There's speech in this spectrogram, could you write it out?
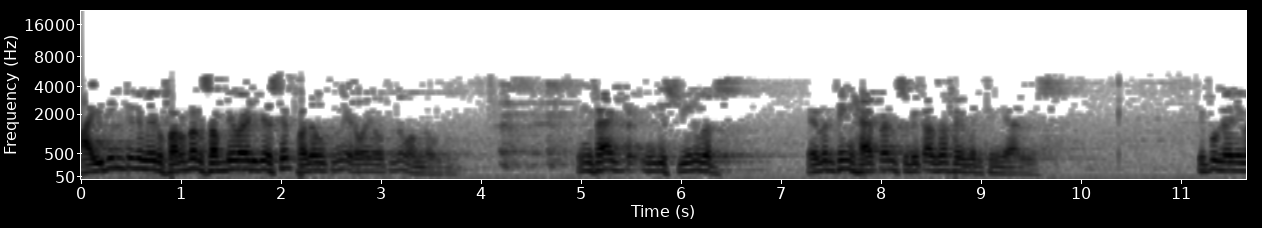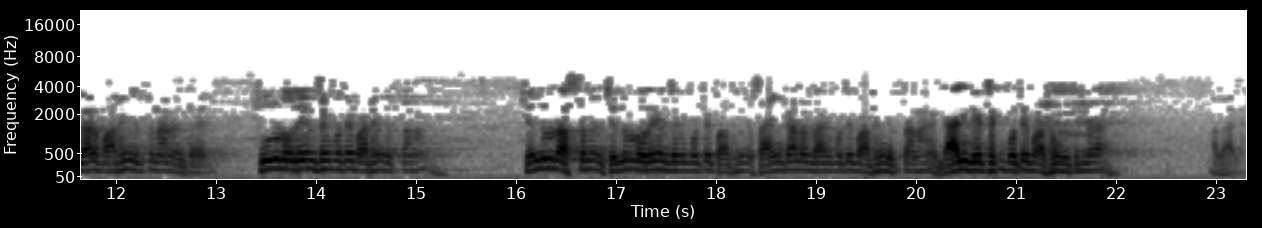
ఆ ఐదింటిని మీరు ఫర్దర్ సబ్డివైడ్ చేస్తే పది అవుతుంది ఇరవై అవుతుంది వంద అవుతుంది. In fact in this universe everything happens because of everything else. ఇప్పుడు నేను ఈవేళ పాఠం చెప్తున్నానంటే సూర్యుడు ఉదయించకపోతే పాఠం చెప్తానా? చంద్రుడు అస్తమయం చంద్రుడు ఉదయించకపోతే పాఠం సాయంకాలం రాకపోతే పాఠం చెప్తానా? గాలి వేర్చకపోతే పాఠం ఉంటుందా? అలాగే.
